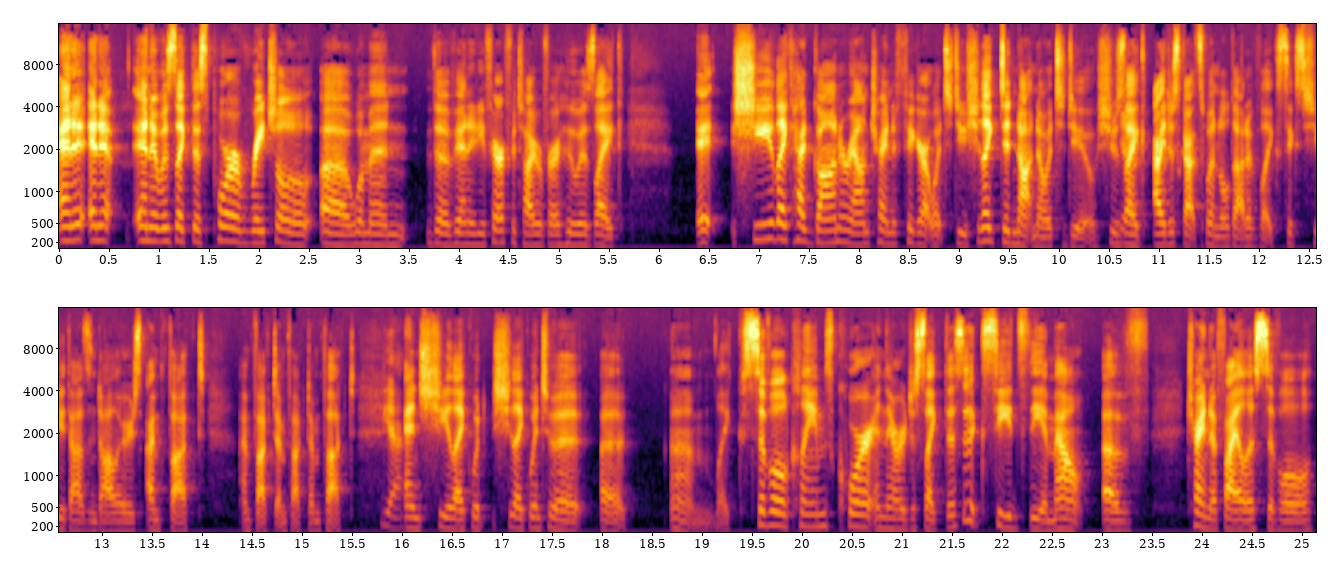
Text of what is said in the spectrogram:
And it and it and it was like this poor Rachel uh, woman, the Vanity Fair photographer, who was like. It, she like had gone around trying to figure out what to do. She like did not know what to do. She was Yeah. like, I just got swindled out of like sixty two thousand dollars. I'm fucked. I'm fucked. I'm fucked. I'm fucked Yeah. and she like would she like went to a, a um like civil claims court and they were just like this exceeds the amount of trying to file a civil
